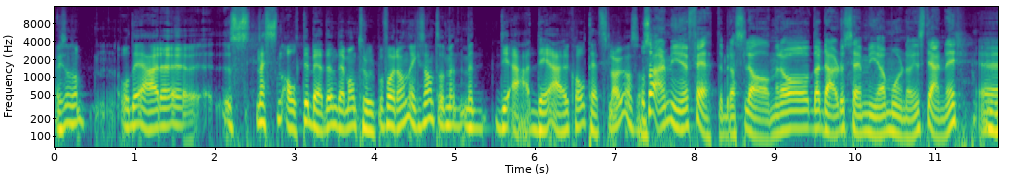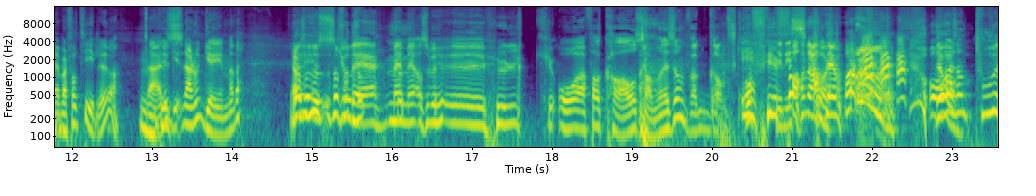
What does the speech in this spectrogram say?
Liksom sånn, og det er eh, nesten alltid bedre enn det man tror på forhånd. ikke sant? Men, men de er, det er jo kvalitetslag, altså. Og så er det mye fete brasilianere, og det er der du ser mye av morgendagens stjerner. Eh, I Mm. hvert fall tidligere, da. Mm. Det er, det er noe gøy med det. Ja, altså, husker jo det med, med altså, uh, Hulk og Falcao sammen, liksom. Det var ganske fy heftig. De faen, ja, det var Det var sånn to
